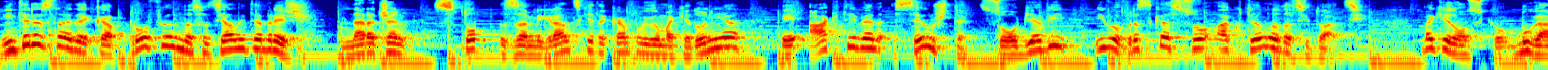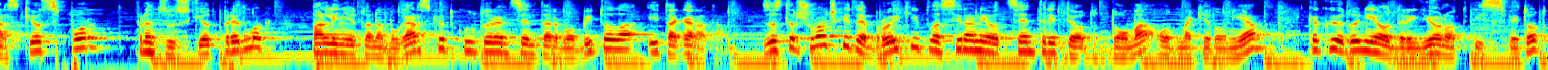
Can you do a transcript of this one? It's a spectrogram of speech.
Интересно е дека профил на социјалните мрежи, наречен Стоп за мигрантските кампови во Македонија, е активен се уште со објави и во врска со актуелната ситуација македонско-бугарскиот спор, францускиот предлог, палењето на бугарскиот културен центар во Битола и така натаму. Застрашувачките бројки пласирани од центрите од дома од Македонија, како и од оние од регионот и светот,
